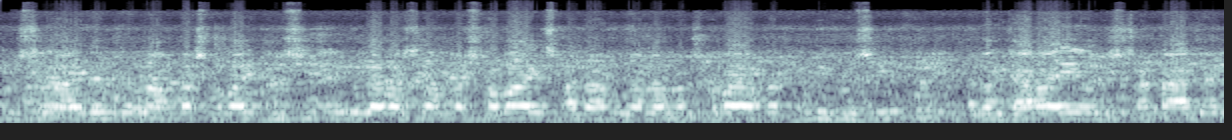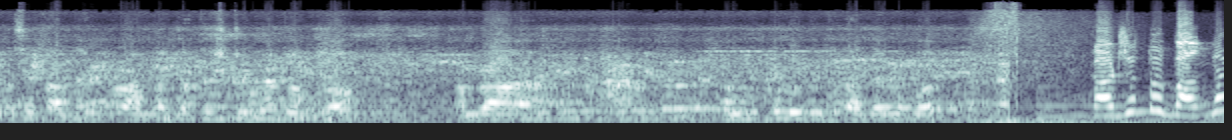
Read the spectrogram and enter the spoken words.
অনুষ্ঠান আয়োজনের জন্য আমরা সবাই খুশি কুমিল্লাবাসী আমরা সবাই সাধারণ জনগণ সবাই আমরা খুবই খুশি। এবং যারা এই অনুষ্ঠানটা আয়োজন করেছে তাদের উপর আমরা যথেষ্ট কৃতজ্ঞ। আমরা তাদের উপর। কার্যত বাংলা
